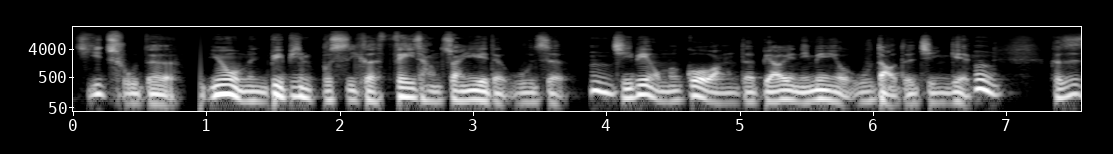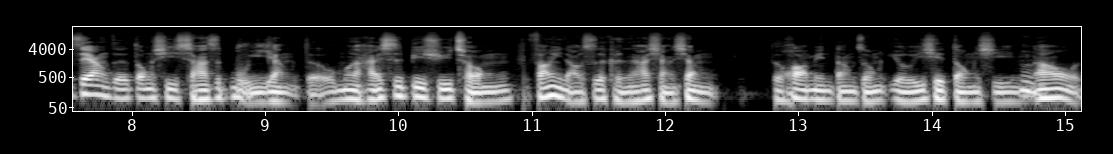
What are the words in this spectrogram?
基础的，因为我们毕竟不是一个非常专业的舞者，嗯，即便我们过往的表演里面有舞蹈的经验，嗯，可是这样的东西它是不一样的，我们还是必须从方毅老师可能他想象的画面当中有一些东西，嗯、然后。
